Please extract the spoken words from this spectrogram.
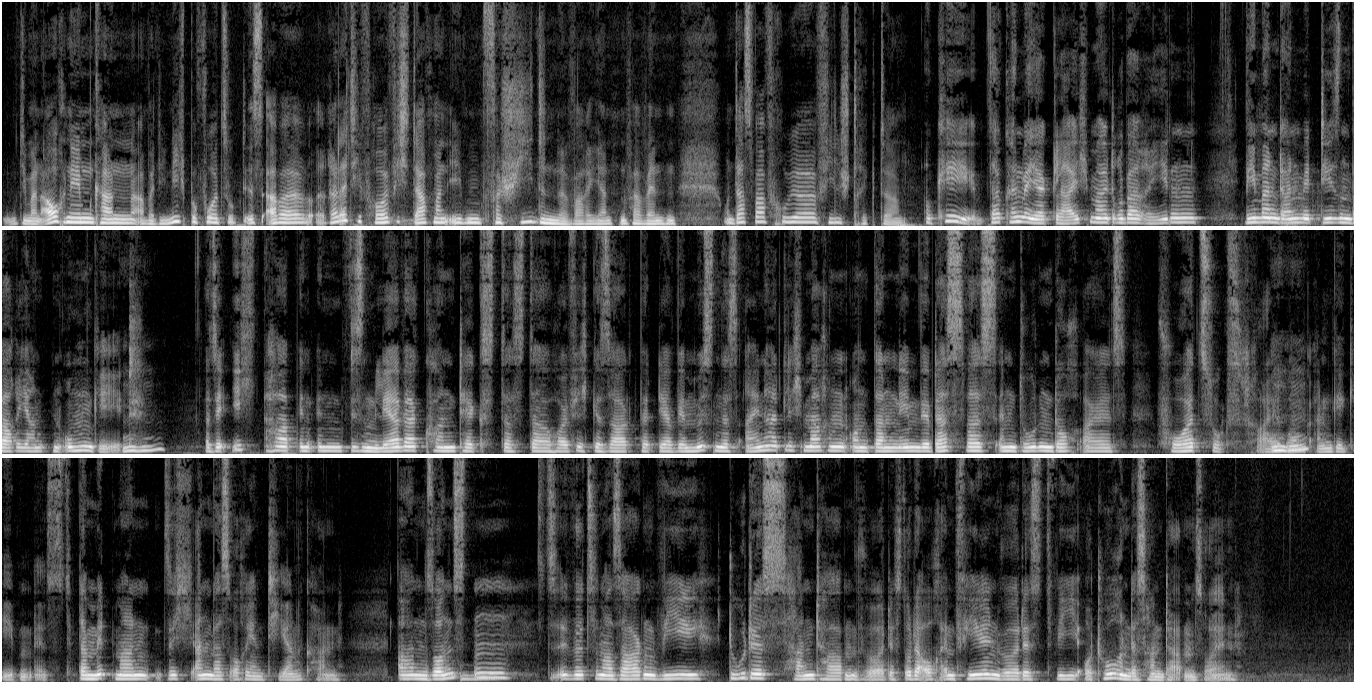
die man auch nehmen kann, aber die nicht bevorzugt ist. Aber relativ häufig darf man eben verschiedene Varianten verwenden. Und das war früher viel strikter. Okay, da können wir ja gleich mal drüber reden, wie man dann mit diesen Varianten umgeht. Mhm. Also ich habe in, in diesem Lehrwerkkontext, dass da häufig gesagt wird, ja, wir müssen das einheitlich machen und dann nehmen wir das, was im Duden doch als Vorzugsschreibung mhm. angegeben ist, damit man sich an was orientieren kann. Ansonsten mhm. würdest du mal sagen, wie du das handhaben würdest oder auch empfehlen würdest, wie Autoren das handhaben sollen?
